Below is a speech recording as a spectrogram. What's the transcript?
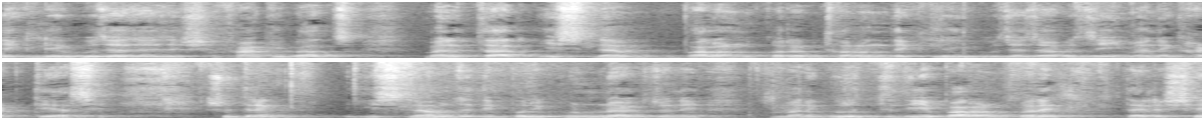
দেখলেই বোঝা যায় যে সে ফাঁকিবাজ। মানে তার ইসলাম পালন করার ধরন দেখলেই বোঝা যাবে যে এই মানে ঘাটতি আছে। সুতরাং ইসলাম যদি পরিপূর্ণ একজনে মানে গুরুত্ব দিয়ে পালন করে, তাহলে সে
